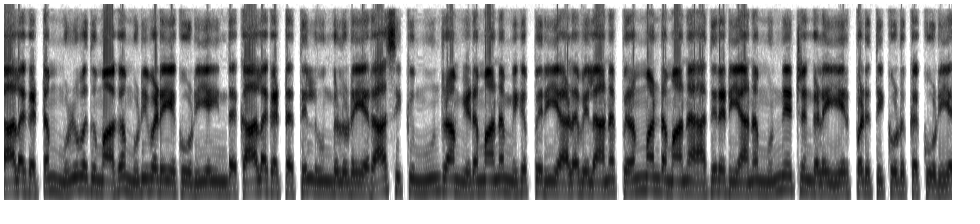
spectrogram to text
காலகட்டம் முழுவதுமாக முடிவடையக்கூடிய இந்த காலகட்டத்தில் உங்களுடைய ராசிக்கு மூன்றாம் இடமான மிகப்பெரிய அளவிலான பிரம்மாண்டமான அதிரடியான முன்னேற்றங்களை ஏற்படுத்தி கொடுக்கக்கூடிய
